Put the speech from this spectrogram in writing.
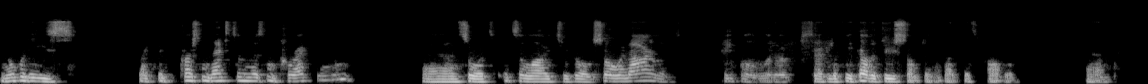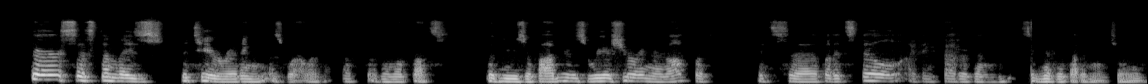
nobody's like the person next to them isn't correcting them, and so it's it's allowed to go. So in Ireland, people would have said, "Look, we've got to do something about this problem." And their system is deteriorating as well. I, don't know if that's good news or bad news, reassuring or not, but it's uh, but it's still, I think, better than significantly better than China.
